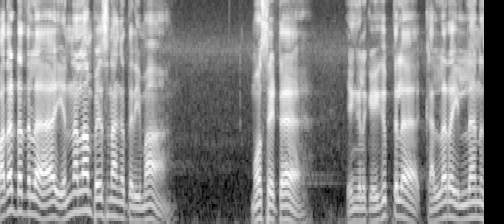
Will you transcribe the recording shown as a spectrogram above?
பதட்டத்தில் என்னெல்லாம் பேசுனாங்க தெரியுமா? மோசேட்ட எங்களுக்கு எகிப்தில் கல்லறை இல்லைன்னு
